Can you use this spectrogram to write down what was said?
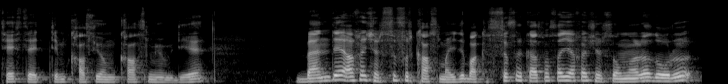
test ettim kasıyor mu kasmıyor mu diye. Bende arkadaşlar sıfır kasmaydı. Bakın sıfır kasma sadece arkadaşlar sonlara doğru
